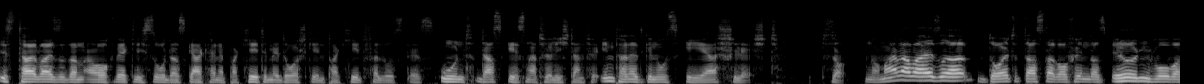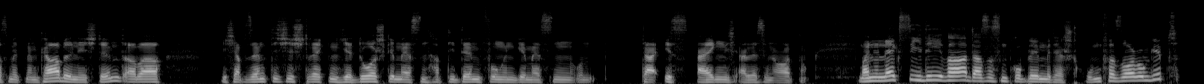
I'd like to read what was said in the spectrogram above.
ist teilweise dann auch wirklich so, dass gar keine Pakete mehr durchgehen, Paketverlust ist. Und das ist natürlich dann für Internetgenuss eher schlecht. So, normalerweise deutet das darauf hin, dass irgendwo was mit einem Kabel nicht stimmt, aber ich habe sämtliche Strecken hier durchgemessen, habe die Dämpfungen gemessen und da ist eigentlich alles in Ordnung. Meine nächste Idee war, dass es ein Problem mit der Stromversorgung gibt.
